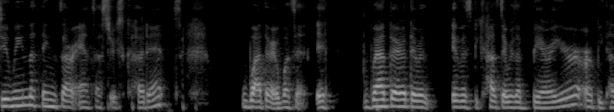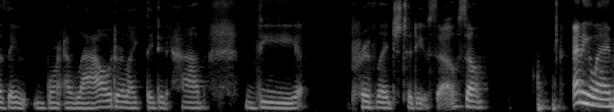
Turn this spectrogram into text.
doing the things our ancestors couldn't, whether it wasn't, if whether there was it was because there was a barrier or because they weren't allowed or like they didn't have the privilege to do so. So anyway,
